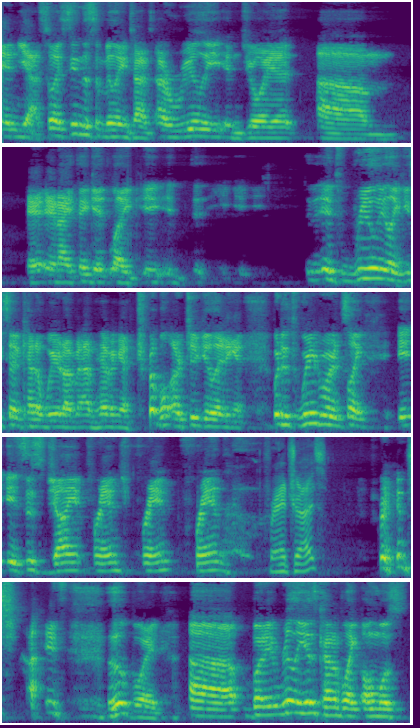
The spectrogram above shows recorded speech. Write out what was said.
and yeah, so I've seen this a million times. I really enjoy it. Um, and, and I think it like it, it, it's really like you said, kind of weird. I'm, I'm having a trouble articulating it, but it's weird where it's like it, it's this giant fran fran fran Franchise. Franchise. Oh boy! Uh, but it really is kind of like almost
